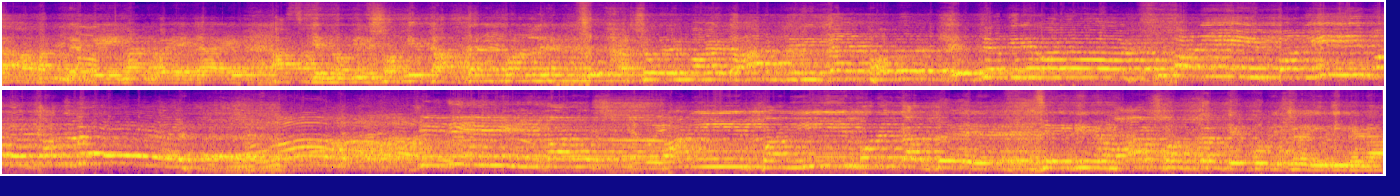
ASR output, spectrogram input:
না মানলে বেঈমান হয়ে যায়। আজকে নবীর সঙ্গে গাদ্দারি করলে আসরের ময়দান মানুষ পানি পানি বলে কাঁদবে। মানুষ পানি পানি বলে কাঁদবে সেই দিন মা সন্তানকে পরিচয় দিবে না,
